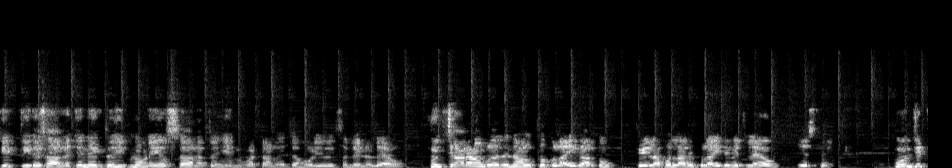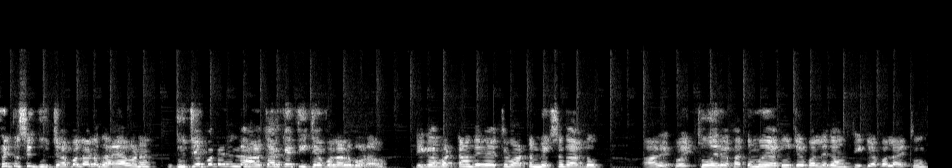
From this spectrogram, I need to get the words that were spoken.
ਗਿਣਤੀ ਦੇ ਹਿਸਾਬ ਨਾਲ ਜਿੰਨੇ ਕੁ ਤੁਸੀਂ ਬਣਾਉਣੇ ਉਸ ਹਿਸਾਬ ਨਾਲ ਤੁਸੀਂ ਇਹਨੂੰ ਵੱਟਾਂ ਨੂੰ ਇਦਾਂ ਹੌਲੀ ਹੌਲੀ ਥੱਲੇ ਨੂੰ ਲੈ ਆਓ। ਹੁਣ ਚਾਰਾਂ ਉਂਗਲਾਂ ਦੇ ਨਾਲ ਉੱਤੋਂ ਗੁਲਾਈ ਕਰ ਦੋ ਪਹਿਲਾ ਪੱਲਾ ਵੀ ਗੁਲਾਈ ਦੇ ਵਿੱਚ ਲੈ ਆਓ, ਇਸ ਤਰੀਕੇ ਹੁਣ ਜਿੱਥੇ ਤੁਸੀਂ ਦੂਜਾ ਪੱਲਾ ਲਗਾਇਆ ਵਾ ਨਾ, ਦੂਜੇ ਪੱਲੇ ਦੇ ਨਾਲ ਕਰਕੇ ਤੀਜਾ ਪੱਲਾ ਲਗਾਉਣਾ ਵਾ। ਠੀਕ ਆ, ਵੱਟਾਂ ਦੇ ਵਿੱਚ ਵੱਟ ਮਿਕਸ ਕਰ ਦੋ ਆਹ ਦੇਖੋ, ਇੱਥੋਂ ਇਹਦਾ ਖਤਮ ਹੋਇਆ ਦੂਜੇ ਪੱਲੇ ਦਾ, ਹੁਣ ਤੀਜਾ ਪੱਲਾ ਇੱਥੋਂ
